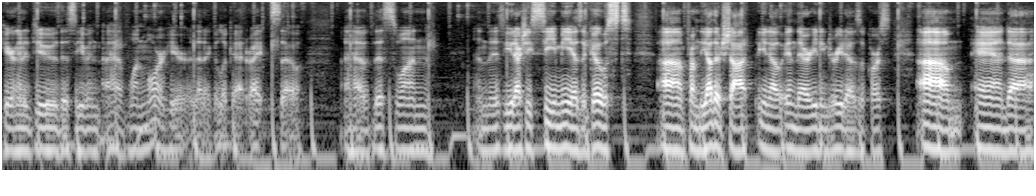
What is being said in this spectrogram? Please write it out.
here, I'm gonna do this even, I have one more here that I could look at, right? So I have this one and this, you'd actually see me as a ghost um, from the other shot, you know, in there eating Doritos, of course. Um, and, uh,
